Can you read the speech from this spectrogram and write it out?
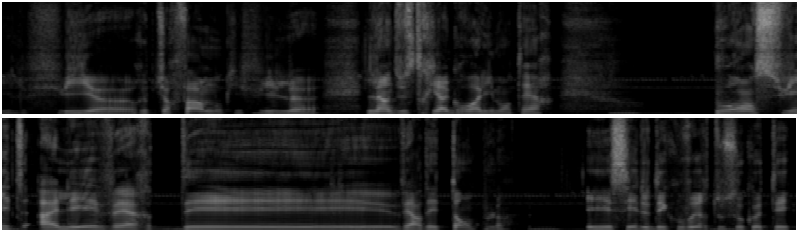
il fuit euh, Rupture Farm, donc il fuit l'industrie agroalimentaire, pour ensuite aller vers des, vers des temples et essayer de découvrir tout ce côté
